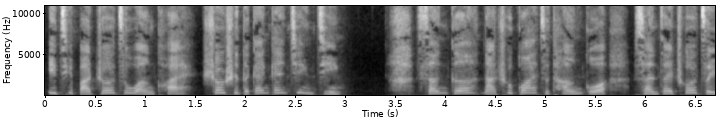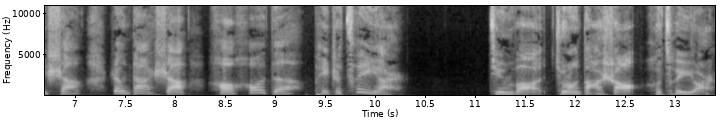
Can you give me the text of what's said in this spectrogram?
一起把桌子碗筷收拾得干干净净。三哥拿出瓜子、糖果，散在桌子上，让大傻好好的陪着翠儿。今晚就让大傻和翠儿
